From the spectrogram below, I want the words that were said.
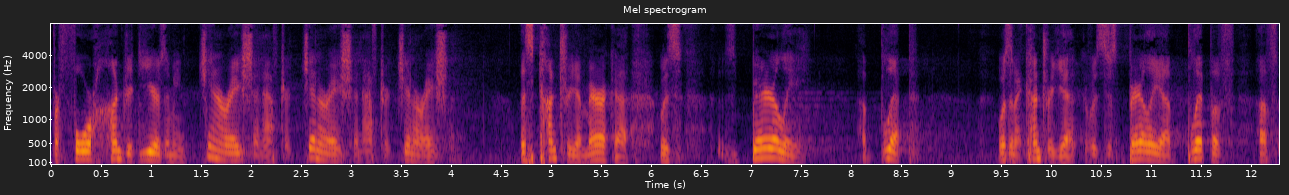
for 400 years. I mean, generation after generation after generation. This country, America, was, was barely a blip. It wasn't a country yet, it was just barely a blip of, of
